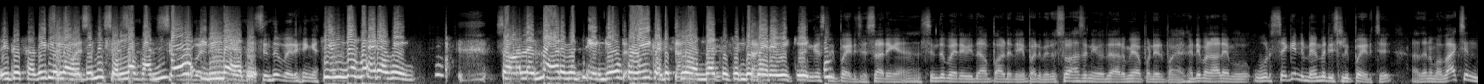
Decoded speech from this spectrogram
இது சதிரில வந்து சொல்ல வந்த இல்ல. அது. சிந்து பைரவி சால இருந்து ஆரம்பிச்சு எங்கேயோ போய் கடைசியில வந்தாச்சு சிந்து பைரவிக்கு. ஸ்லிப் ஆயிடுச்சு சாரிங்க. சிந்து பைரவி தான் பாடுவேன் சுஹாசினி வந்து அருமையா பண்ணியிருப்பாங்க. கண்டிப்பா நாளே ஒரு செகண்ட் மெமரி ஸ்லிப் ஆயிடுச்சு. அது நம்ம வேக்சின்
